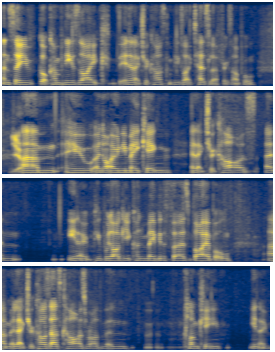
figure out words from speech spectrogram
and so you've got companies like in electric cars, companies like Tesla, for example, yeah, um, who are not only making electric cars and you know people would argue kind of maybe the first viable um, electric cars as cars rather than clunky you know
